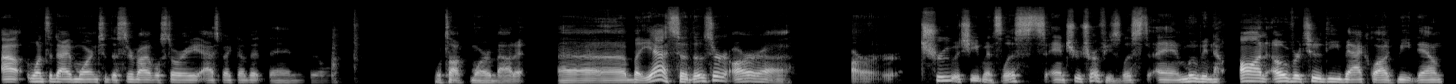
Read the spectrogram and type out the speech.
I want to dive more into the survival story aspect of it, then we'll we'll talk more about it. Uh, but yeah, so those are our uh, our true achievements lists and true trophies list. And moving on over to the backlog beatdown.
